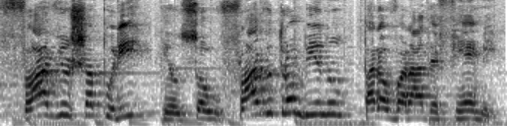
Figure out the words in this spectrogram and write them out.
Flávio Chapuri. Eu sou o Flávio Trombino para Alvorada FM.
